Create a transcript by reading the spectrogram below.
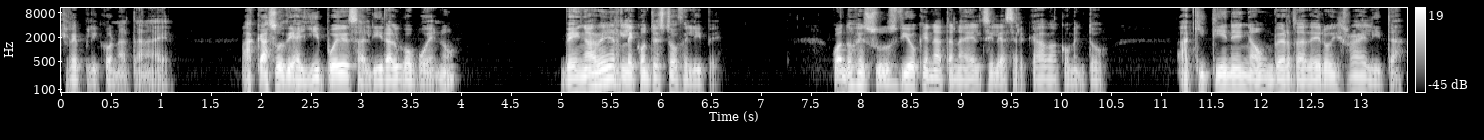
replicó Natanael. ¿Acaso de allí puede salir algo bueno? Ven a ver, le contestó Felipe. Cuando Jesús vio que Natanael se le acercaba, comentó, Aquí tienen a un verdadero israelita,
